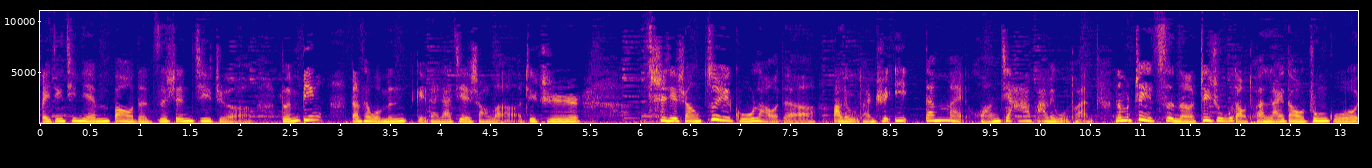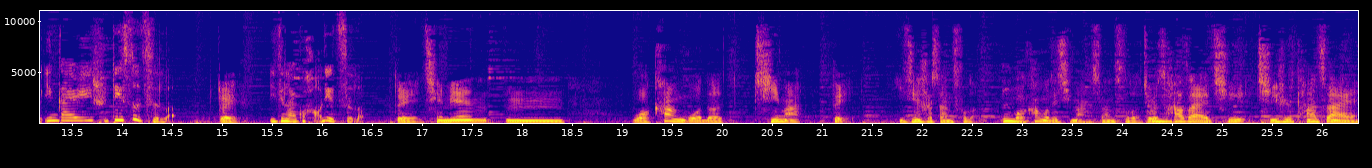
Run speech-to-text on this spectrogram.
北京青年报的资深记者伦斌。刚才我们给大家介绍了这支世界上最古老的芭蕾舞团之一——丹麦皇家芭蕾舞团。那么这次呢，这支舞蹈团来到中国应该是第四次了，对，已经来过好几次了。对，前面嗯，我看过的起码对，已经是三次了。嗯。我看过的起码是三次了，就是他在其其实他在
